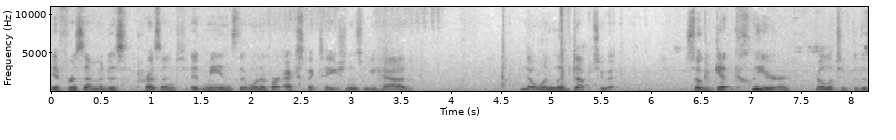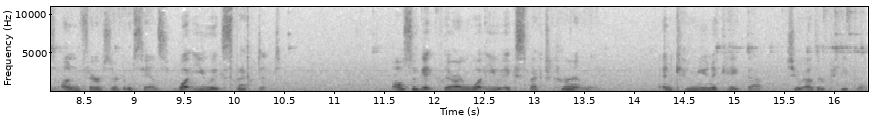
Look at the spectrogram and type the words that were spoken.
If resentment is present, it means that one of our expectations we had, no one lived up to it. So get clear, relative to this unfair circumstance, what you expected. Also get clear on what you expect currently, and communicate that to other people.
